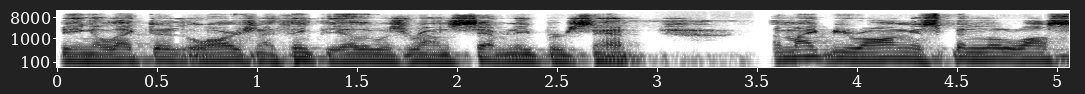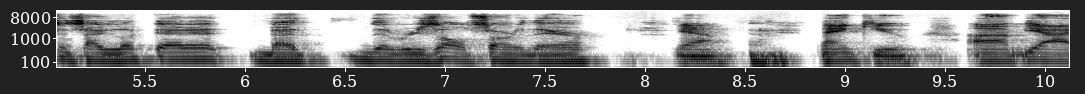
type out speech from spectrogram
being elected at large. And I think the other was around 70%. I might be wrong. It's been a little while since I looked at it, but the results are there. Yeah, thank you. Um, yeah, I,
